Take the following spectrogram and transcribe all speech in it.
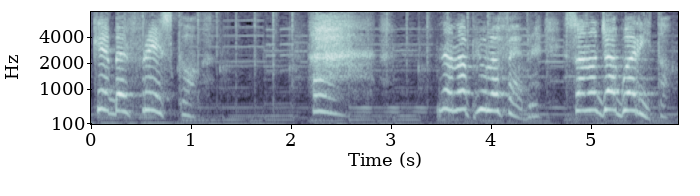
Che bel fresco! Ah, non ho più la febbre, sono già guarito.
